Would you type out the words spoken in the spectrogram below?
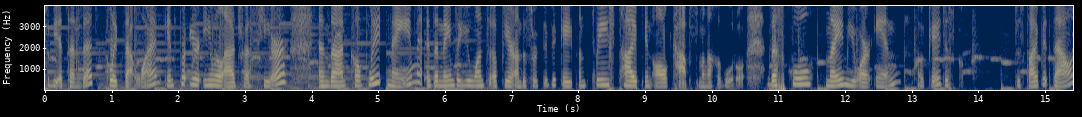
to be attended. Click that one. Input your email address here and then complete name, the name that you want to appear on the certificate and please type in all caps mga kaguro. The school name you are in, okay, just just type it down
